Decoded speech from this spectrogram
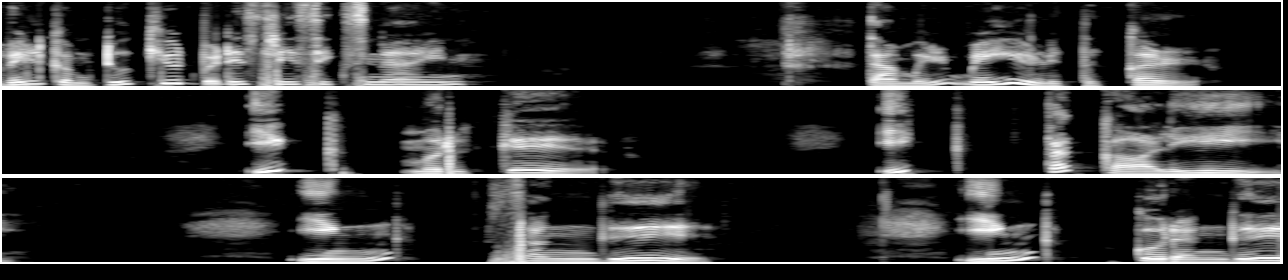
Welcome to cute patties three six nine Tamil மெய் எழுத்துக்கள். இக் முறுக்கு. இக் தக்காளி. இங் சங்கு. இங் குரங்கு.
